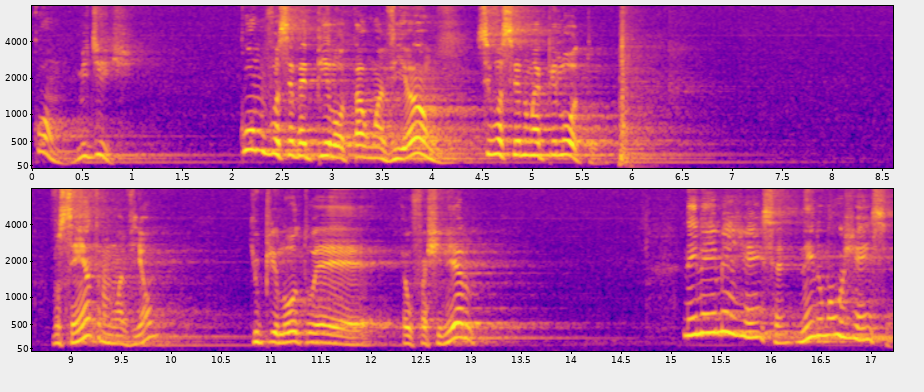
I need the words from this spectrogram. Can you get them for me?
Como? Me diz. Como você vai pilotar um avião se você não é piloto? Você entra num avião que o piloto é, é o faxineiro? Nem na emergência, nem numa urgência,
